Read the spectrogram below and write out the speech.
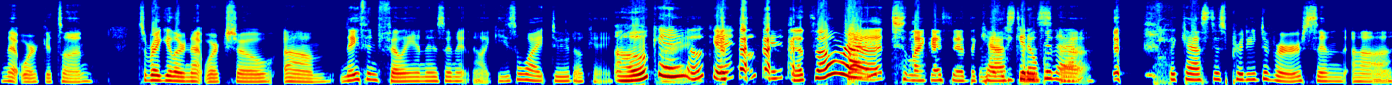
network it's on. It's a regular network show. Um, Nathan Fillion is in it. Like he's a white dude. Okay, Okay. All Okay. Okay. That's all right. But like I said, the cast get is, over that. uh, the cast is pretty diverse, and uh,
